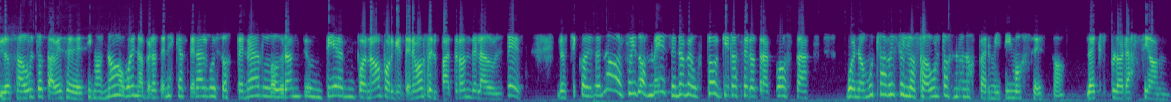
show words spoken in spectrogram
Los adultos a veces decimos, no, bueno, pero tenés que hacer algo y sostenerlo durante un tiempo, ¿no? Porque tenemos el patrón de la adultez. Los chicos dicen, no, fui dos meses, no me gustó, quiero hacer otra cosa. Bueno, muchas veces los adultos no nos permitimos eso, la exploración.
